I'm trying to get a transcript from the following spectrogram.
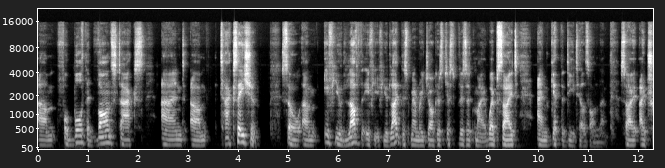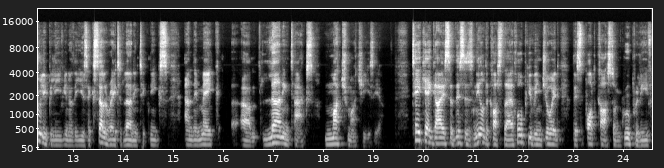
um, for both advanced tax and um, taxation. So um, if you'd love, if, if you'd like this memory joggers, just visit my website and get the details on them. So I, I truly believe, you know, they use accelerated learning techniques and they make um, learning tax much, much easier. Take care, guys. So, this is Neil DaCosta. I hope you've enjoyed this podcast on group relief.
